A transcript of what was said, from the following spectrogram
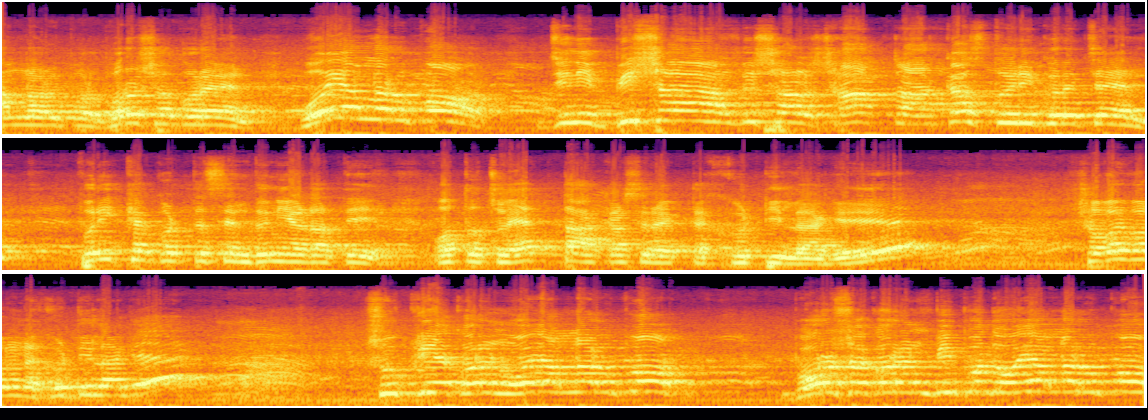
আল্লাহর উপর ভরসা করেন। ওই আল্লাহর উপর যিনি বিশাল বিশাল সাতটা আকাশ তৈরি করেছেন পরীক্ষা করতেছেন দুনিয়াটাতে অথচ একটা আকাশের একটা খুঁটি লাগে। সবাই বলে না খুঁটি লাগে? শুক্রিয়া করেন ওই আল্লাহর উপর, ভরসা করেন বিপদে ওই আল্লাহর উপর,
